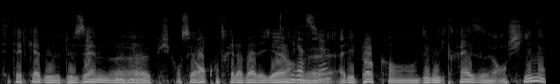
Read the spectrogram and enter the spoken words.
C'était le cas de, Zem, mhm. puisqu'on s'est rencontrés là-bas d'ailleurs à l'époque en 2013 en Chine.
